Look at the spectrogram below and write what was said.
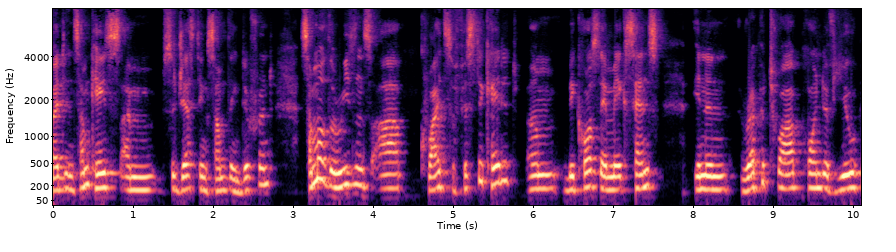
but in some cases, I'm suggesting something different. Some of the reasons are quite sophisticated um, because they make sense in a repertoire point of view,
